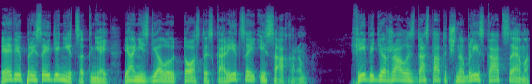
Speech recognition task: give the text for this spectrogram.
Эви присоединится к ней, и они сделают тосты с корицей и сахаром. Фиби держалась достаточно близко от Сэма,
